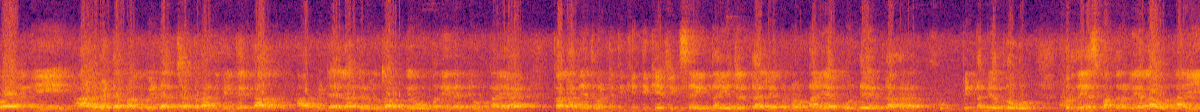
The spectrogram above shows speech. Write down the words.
వారికి ఆడబిడ్డ మగబిడ్డ అని చెప్పడానికి అయితే కాదు. ఆ బిడ్డ ఎలా పెరుగుతా ఉంది? ఉమ్మనీరు అన్ని ఉన్నాయా? తల అనేటువంటిది కిందికే ఫిక్స్ అయిందా? ఎదురుకాలు ఏమన్నా ఉన్నాయా? గుండె యొక్క పిండం యొక్క హృదయ స్పందనలు ఎలా ఉన్నాయి?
